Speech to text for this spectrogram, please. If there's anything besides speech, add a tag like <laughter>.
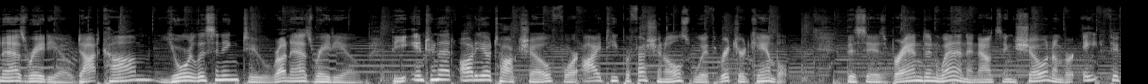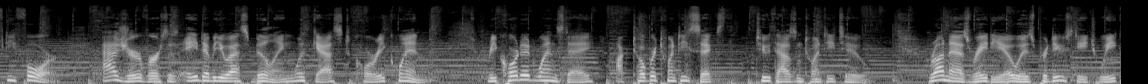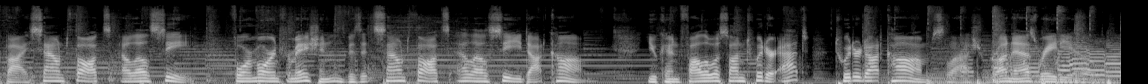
Runasradio.com, you're listening to Run As Radio, the internet audio talk show for IT professionals with Richard Campbell. This is Brandon Wen announcing show number 854 Azure versus AWS billing with guest Corey Quinn. Recorded Wednesday, October 26th, 2022. Run As Radio is produced each week by Sound Thoughts LLC. For more information, visit soundthoughtsllc.com. You can follow us on Twitter at twitter.com slash runasradio.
